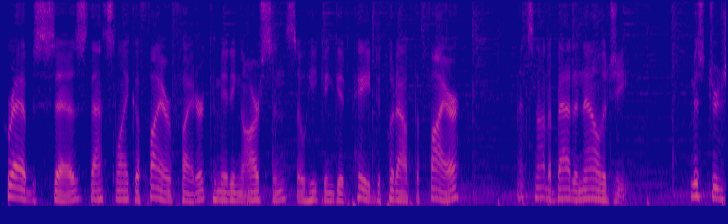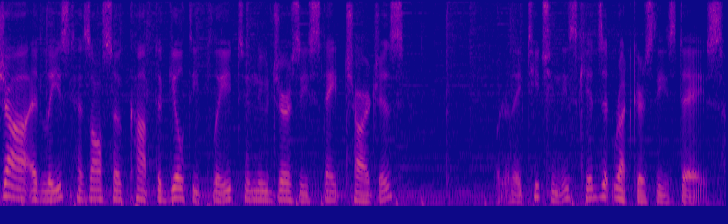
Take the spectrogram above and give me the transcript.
Krebs says that's like a firefighter committing arson so he can get paid to put out the fire. That's not a bad analogy. Mr. Jha, at least, has also copped a guilty plea to New Jersey state charges. What are they teaching these kids at Rutgers these days?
